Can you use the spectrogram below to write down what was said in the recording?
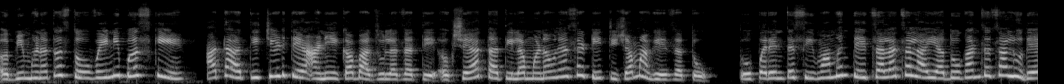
अभि म्हणत असतो वहिनी बस की. आता ती चिडते आणि एका बाजूला जाते. अक्षय आता तिला मनवण्यासाठी तिच्यामागे जातो. तोपर्यंत सीमा म्हणते चला चला या दोघांचं चालू दे.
